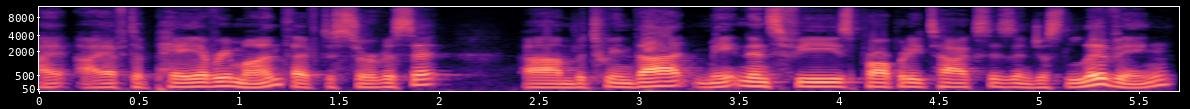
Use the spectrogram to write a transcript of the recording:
I, I have to pay every month. I have to service it. Um, between that, maintenance fees, property taxes, and just living,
